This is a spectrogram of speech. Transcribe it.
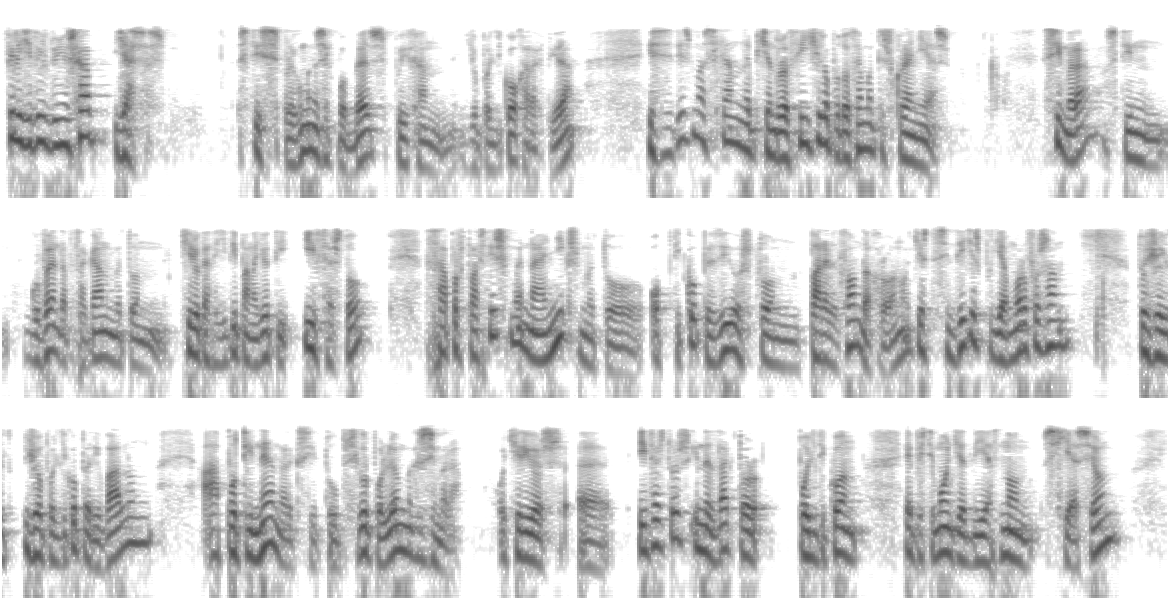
Φίλοι και φίλοι του News Hub, γεια σας. Στις προηγούμενες εκπομπές που είχαν γεωπολιτικό χαρακτήρα, οι συζητήσεις μας είχαν επικεντρωθεί γύρω από το θέμα της Ουκρανίας. Σήμερα, στην κουβέντα που θα κάνουμε με τον κύριο καθηγητή Παναγιώτη Ήφεστο, θα προσπαθήσουμε να ανοίξουμε το οπτικό πεδίο στον παρελθόντα χρόνο και στις συνθήκες που διαμόρφωσαν το γεωπολιτικό περιβάλλον από την έναρξη του ψυχρού πολέμου μέχρι σήμερα. Ο κύριος ε, Ήφεστος είναι δάκτορ πολιτικών επιστημών και διεθνών σχέσεων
